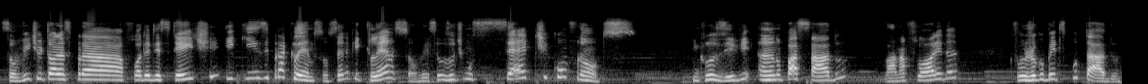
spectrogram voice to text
São 20 vitórias para Florida State e 15 para Clemson, sendo que Clemson venceu os últimos 7 confrontos. Inclusive, ano passado, lá na Flórida, foi um jogo bem disputado.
